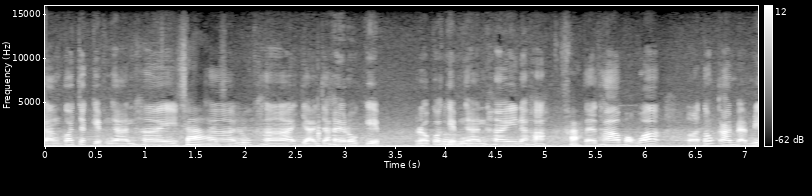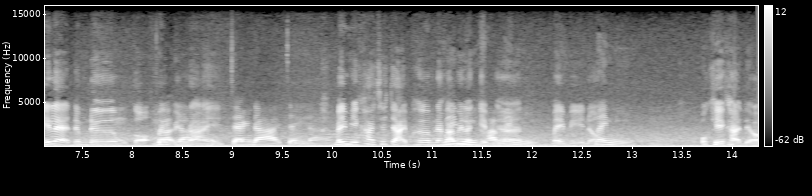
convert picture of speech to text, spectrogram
ดังก็จะเก็บงานให้ใช่ถ้าใช่ลูกค้าอยากจะให้เราเก็บ เราก็เก็บอือฮึ งานให้นะคะ ค่ะแต่ถ้าบอกว่าเอ่อต้องการแบบนี้แหละเดิมๆก็ไม่เป็นไร ด้แจ้งได้แจ้งได้ ไม่มีค่าใช้จ่ายเพิ่มนะคะไม่มีเวลาเก็บค่ะงานไม่มี ไม่มีเนาะ ไม่มีอืม โอเคค่ะ เดี๋ยว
